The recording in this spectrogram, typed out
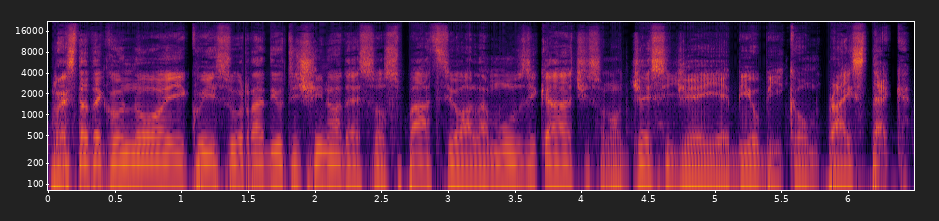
Restate con noi qui su Radio Ticino, adesso spazio alla musica, ci sono Jessie J e B.O.B. con Price Tag.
